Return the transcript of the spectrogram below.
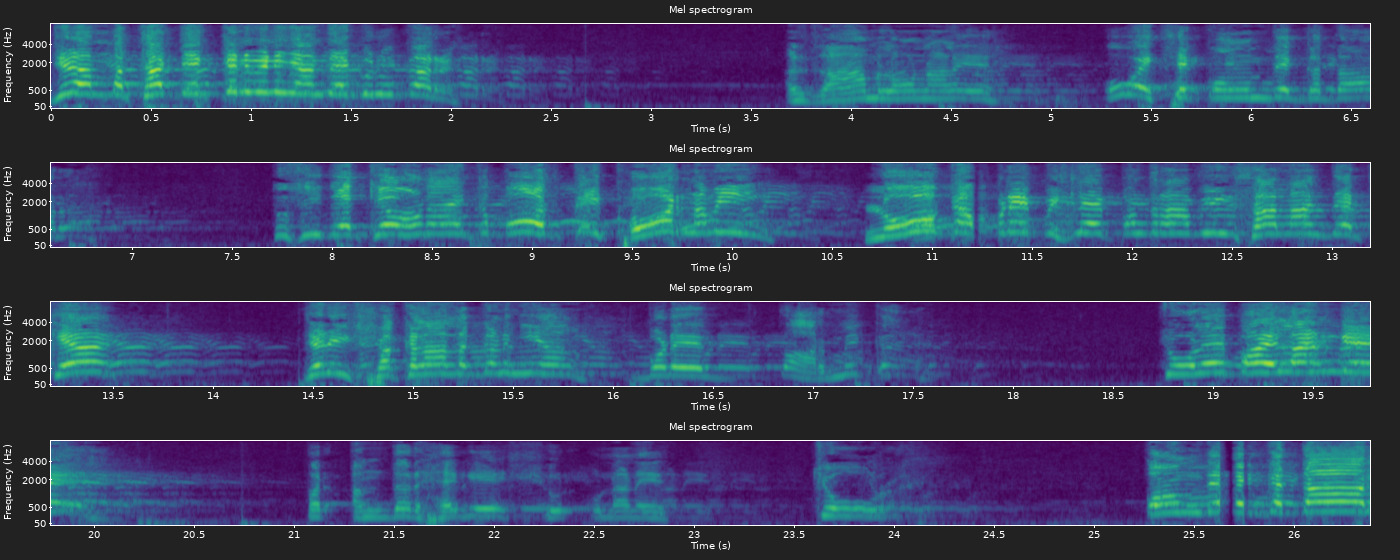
ਜਿਹੜਾ ਮੱਥਾ ਟੇਕਣ ਵੀ ਨਹੀਂ ਜਾਂਦੇ ਗੁਰੂ ਘਰ। ਇਲਜ਼ਾਮ ਲਾਉਣ ਵਾਲੇ, ਉਹ ਇੱਥੇ ਕੌਮ ਦੇ ਗੱਦਾਰ। ਤੁਸੀਂ ਦੇਖਿਆ ਹੋਣਾ, ਇੱਕ ਬਹੁਤ ਇੱਕ ਹੋਰ ਨਵੀਂ ਲੋਕ ਆਪਣੇ ਪਿਛਲੇ 15-20 ਸਾਲਾਂ 'ਚ ਦੇਖਿਆ, ਜਿਹੜੀ ਸ਼ਕਲਾਂ ਲੱਗਣਗੀਆਂ, ਬੜੇ ਧਾਰਮਿਕ ਹੈ। ਚੋਲੇ ਪਾਏ ਲੈਣਗੇ। ਪਰ ਅੰਦਰ ਹੈਗੇ ਸ਼ੁਰ ਉਹਨਾਂ ਨੇ ਚੋਰ। ਕੌਮ ਦੇ ਗੱਦਾਰ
